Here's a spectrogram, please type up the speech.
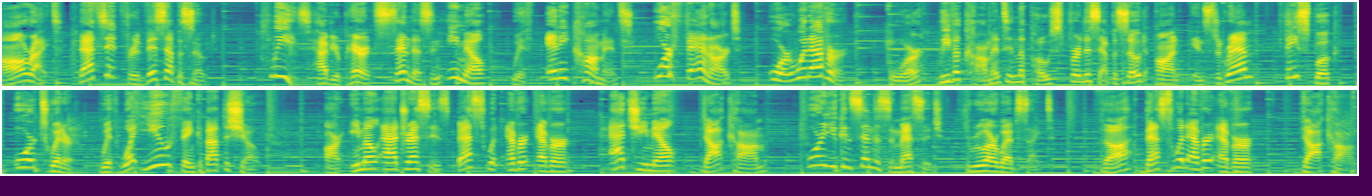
All right, that's it for this episode. Please have your parents send us an email with any comments or fan art or whatever. Or leave a comment in the post for this episode on Instagram, Facebook, or Twitter with what you think about the show. Our email address is bestwhateverever at gmail.com, or you can send us a message through our website, thebestwhateverever.com.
